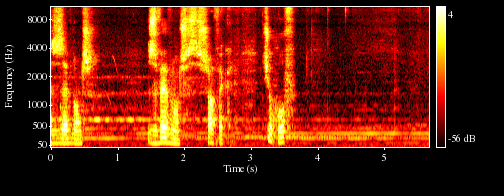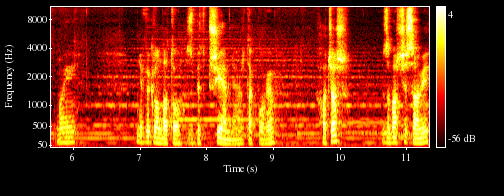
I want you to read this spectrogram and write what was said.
z zewnątrz, z wewnątrz, z szafek ciuchów. No i nie wygląda to zbyt przyjemnie, że tak powiem. Chociaż, zobaczcie sami,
